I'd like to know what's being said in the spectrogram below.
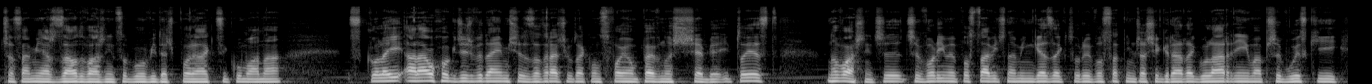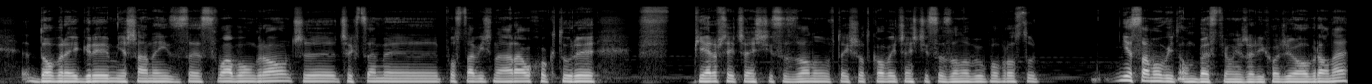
czasami aż za odważnie, co było widać po reakcji Kumana. Z kolei Araujo gdzieś wydaje mi się zatracił taką swoją pewność siebie i to jest no właśnie, czy, czy wolimy postawić na Mingezę, który w ostatnim czasie gra regularnie i ma przybłyski dobrej gry mieszanej ze słabą grą, czy, czy chcemy postawić na Araujo, który w pierwszej części sezonu, w tej środkowej części sezonu był po prostu niesamowitą bestią, jeżeli chodzi o obronę,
